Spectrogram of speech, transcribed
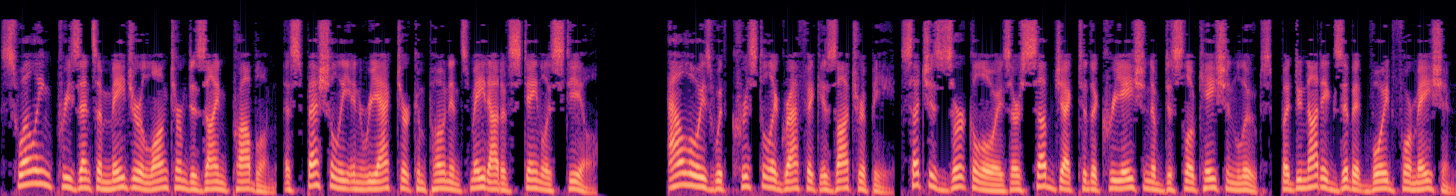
Swelling presents a major long-term design problem, especially in reactor components made out of stainless steel. Alloys with crystallographic isotropy, such as zircaloys are subject to the creation of dislocation loops, but do not exhibit void formation.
